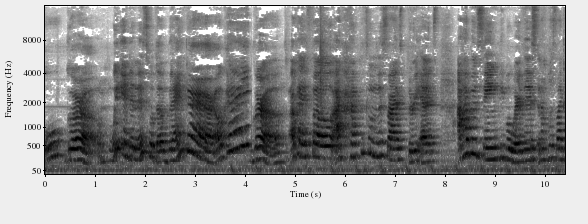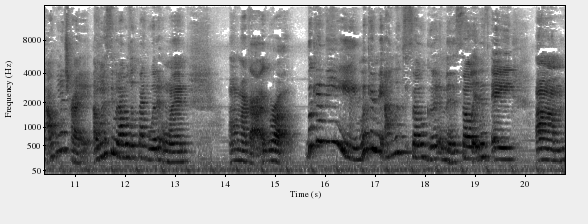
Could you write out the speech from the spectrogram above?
Oh, girl, we ending this with a banger, okay? Girl, okay, so I got this one in the size 3X. I have been seeing people wear this and I was like, I want to try it. I want to see what I would look like with it on. Oh my God, girl. Look at me. Look at me. I look so good in this. So it is a um,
